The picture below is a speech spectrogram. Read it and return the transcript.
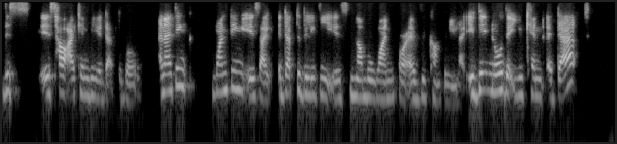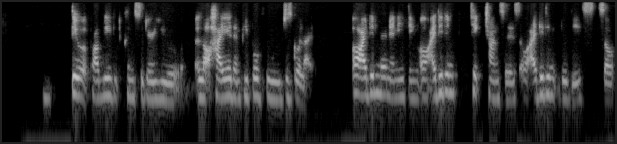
This is how I can be adaptable. And I think one thing is like adaptability is number one for every company. Like if they know that you can adapt, they will probably consider you a lot higher than people who just go like, oh, I didn't learn anything, or I didn't take chances, or I didn't do this. So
